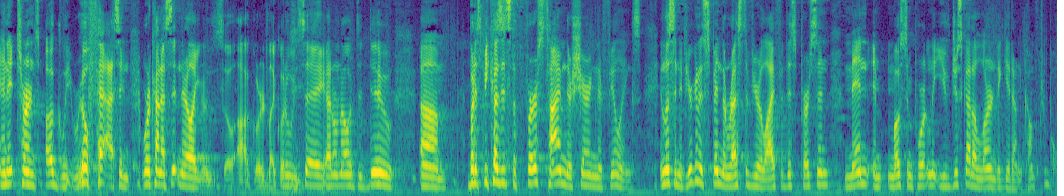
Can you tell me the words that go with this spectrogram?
and it turns ugly real fast and we're kind of sitting there like "This is so awkward like what do we say i don't know what to do um, but it's because it's the first time they're sharing their feelings. And listen if you're going to spend the rest of your life with this person men and most importantly you've just got to learn to get uncomfortable.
